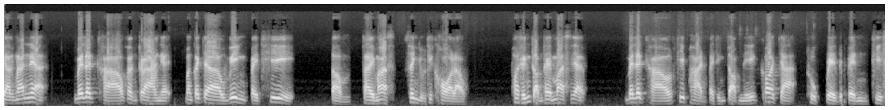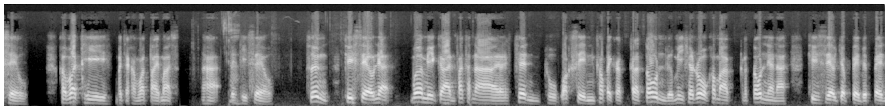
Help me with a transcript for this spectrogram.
จากนั้นเนี่ยเม็ดเลือดขาวกลางๆเนี่ยมันก็จะวิ่งไปที่ต่อมไทมัสซึ่งอยู่ที่คอเรา พอถึงต่อมไทมัสเนี่ยเม็ดเลือดขาวที่ผ่านไปถึงต่อมนี้ก็จะถูกเปลี่ยนไปเป็น T เซลล์คำว่า T มาจากคำว่าไทมัสนะฮะเป็น T เซลล์ ซึ่ง T เซลล์เนี่ยเมื่อมีการพัฒนาเช่นถูกวัคซีนเข้าไปกระตุ้น หรือมีเชื้อโรคเข้ามากระตุ้นเนี่ยนะ T เซลล์จะเปลี่ยนไปเป็น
